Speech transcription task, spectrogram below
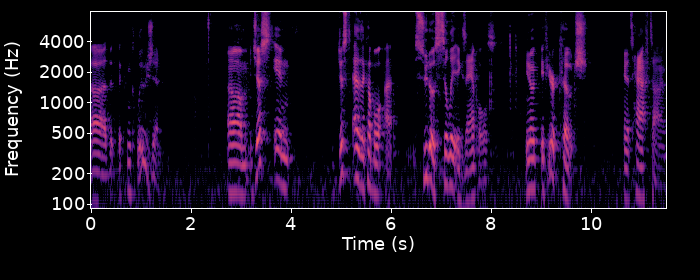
uh, the, the conclusion. Um, just in just as a couple uh, pseudo silly examples, you know, if, if you're a coach and it's halftime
